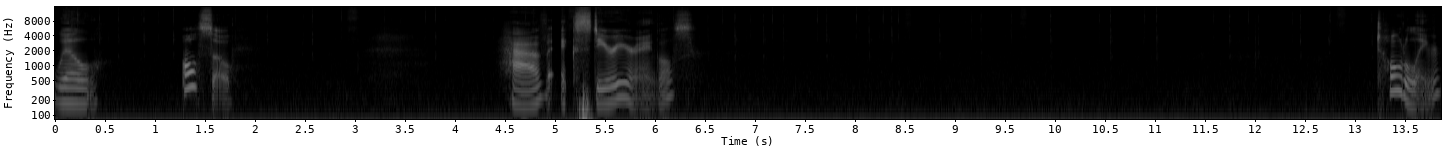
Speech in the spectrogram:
will also have exterior angles totaling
